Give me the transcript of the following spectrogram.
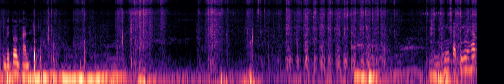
มันเป็นต้นพันธุ์ทีนี้ตัดทิ้งเลยครับ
